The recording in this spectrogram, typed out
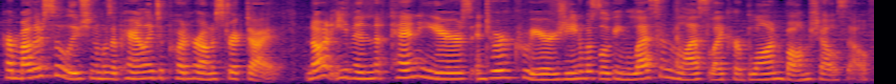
Her mother's solution was apparently to put her on a strict diet. Not even 10 years into her career, Jean was looking less and less like her blonde bombshell self.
